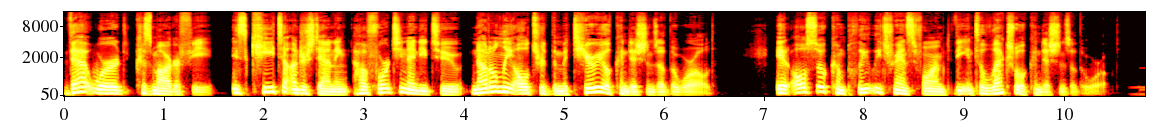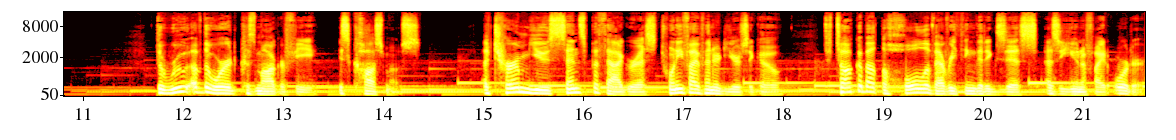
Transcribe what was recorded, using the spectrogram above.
That word, cosmography, is key to understanding how 1492 not only altered the material conditions of the world, it also completely transformed the intellectual conditions of the world. The root of the word cosmography is cosmos, a term used since Pythagoras 2,500 years ago to talk about the whole of everything that exists as a unified order.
